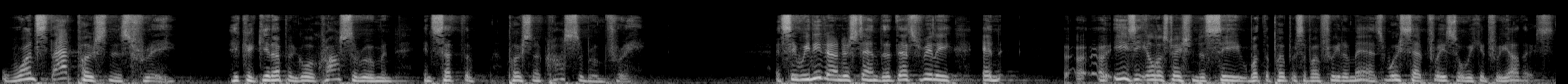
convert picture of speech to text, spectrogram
once that person is free, he could get up and go across the room and, and set the person across the room free. And see, we need to understand that that's really an easy illustration to see what the purpose of our freedom is. We're set free so we can free others.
